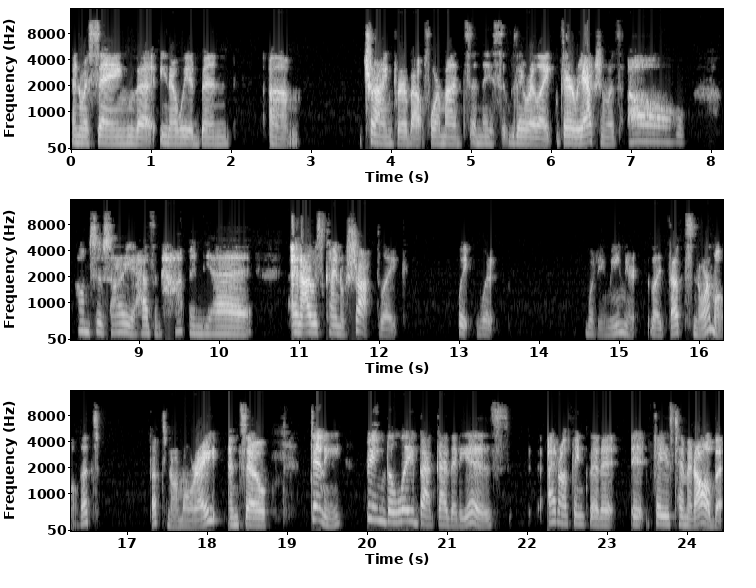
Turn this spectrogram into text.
and was saying that you know we had been um, trying for about four months and they they were like their reaction was oh i'm so sorry it hasn't happened yet. And i was kind of shocked like wait what what do you mean you're like that's normal? That's that's normal right? And so denny being the laid back guy that he is i don't think that it it phased him at all but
